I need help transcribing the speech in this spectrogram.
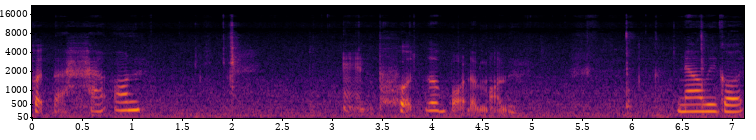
Put the hat on put the bottom on. Now we got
